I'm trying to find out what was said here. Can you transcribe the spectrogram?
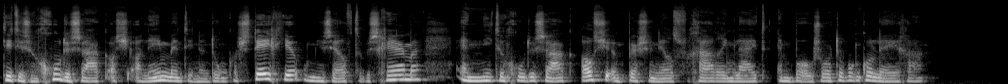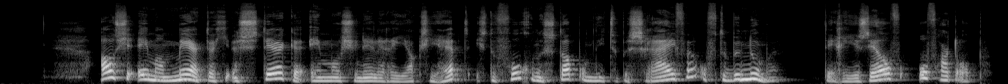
Dit is een goede zaak als je alleen bent in een donker steegje om jezelf te beschermen en niet een goede zaak als je een personeelsvergadering leidt en boos wordt op een collega. Als je eenmaal merkt dat je een sterke emotionele reactie hebt, is de volgende stap om die te beschrijven of te benoemen. Tegen jezelf of hardop.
